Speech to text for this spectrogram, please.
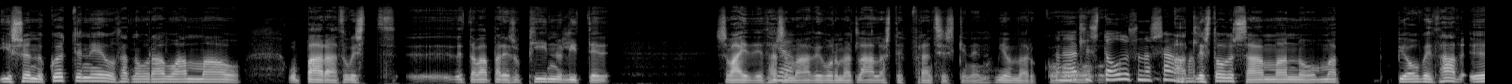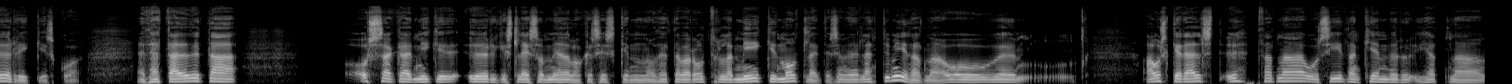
í sömu göttinni og þarna voru af og amma og, og bara þú veist eh, þetta var bara eins og pínu lítið svæði þar Já. sem að við vorum öll alast upp fransískinin mjög mörg og, allir stóðu svona saman. allir stóðu saman og maður bjófið það öryggi sko en þetta auðvitað orsakaði mikið öryggisleis á meðal okkar sískinin og þetta var ótrúlega mikið mótlæti sem við lendum í þarna og um, ásker elst upp þarna og síðan kemur hérna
